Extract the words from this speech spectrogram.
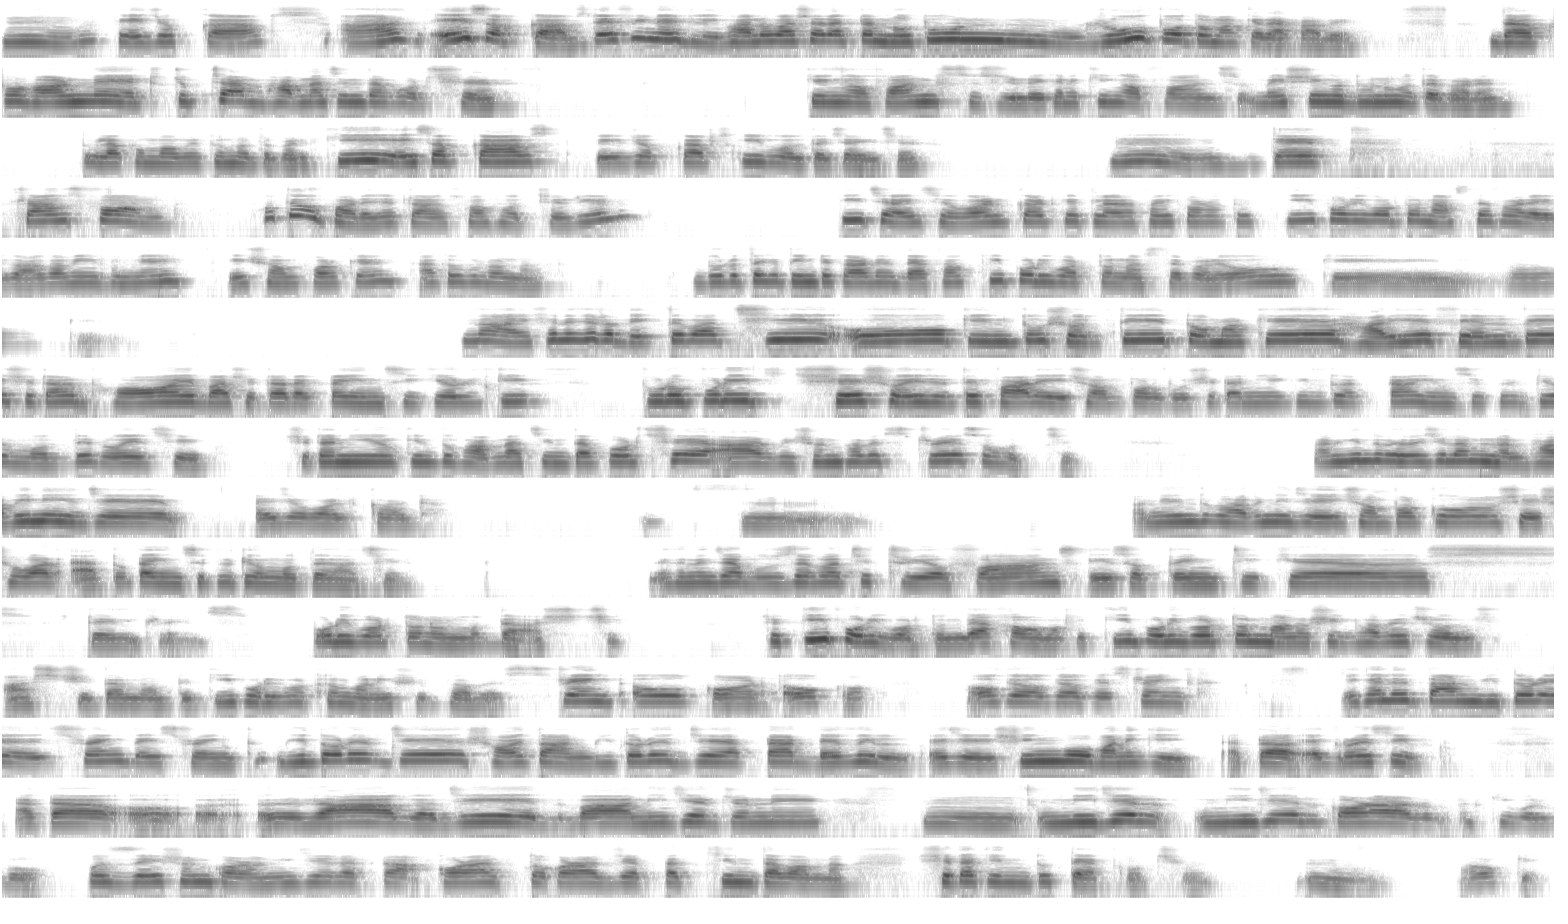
হুম পেজ অফ কাপস আর এইস অফ কাপস ডেফিনেটলি ভালোবাসার একটা নতুন রূপও তোমাকে দেখাবে। দেখো হরমেট চুপচাপ ভাবনা চিন্তা করছে। কিং অফ ওয়ান্স ছিল এখানে কিং অফ ওয়ান্স মেশিং ও ধনু হতে পারে, তুলা কুম্ভ মিথুন হতে পারে। কি এইসব কাপস পেজ অফ কাপস কি বলতে চাইছে? হুম ডেথ ট্রান্সফর্ম হতেও পারে যে ট্রান্সফর্ম হচ্ছে রিয়েলি কি চাইছে? ওয়ার্ল্ড কার্ডকে ক্লারিফাই করো তো, কি পরিবর্তন আসতে পারে আগামী দিনে এই সম্পর্কে? এতগুলো না। দুটো থেকে তিনটে কার্ডে দেখাও কি পরিবর্তন আসতে পারে। ওকে ওকে না, এখানে যেটা দেখতে পাচ্ছি, ও কিন্তু সত্যি তোমাকে হারিয়ে ফেলবে, সেটার ভয় বা সেটার একটা ইনসিকিউরিটি পুরোপুরি শেষ হয়ে যেতে পারে এই সম্পর্ক। সেটা নিয়ে কিন্তু একটা ইনসিকিউরিটির মধ্যে রয়েছে। সেটা নিয়েও কিন্তু ভাবনা চিন্তা করছে আর ভীষণভাবে স্ট্রেসও হচ্ছে। আমি কিন্তু ভেবেছিলাম না, ভাবিনি যে এই যে ওয়ার্ল্ড কার্ড আমি কিন্তু ভাবিনি যে এই সম্পর্ক শেষ হওয়ার এতটা ইনসিকিউরিটির মধ্যে আছে। এখানে যা বুঝতে পারছি থ্রি অফ ফান্স এস অফ পেন্টিকেলস পরিবর্তন ওর মধ্যে আসছে। সে কি পরিবর্তন? দেখাও আমাকে, কি পরিবর্তন মানসিকভাবে চল আসছে তার মধ্যে। কি পরিবর্তন? মানসিকভাবে। স্ট্রেংথ ও গড ও ওকে ওকে ওকে স্ট্রেংথ এখানে তার ভিতরে স্ট্রেংথ এই স্ট্রেংথ ভিতরের যে শয়তান, ভিতরের যে একটা ডেভিল এই যে সিংহ মানে কি? একটা অ্যাগ্রেসিভ একটা রাগ, জেদ বা নিজের জন্যে নিজের নিজের করার, কি বলব? পজেশন করা, নিজের একটা করায়ত্ত করার যে একটা চিন্তা ভাবনা, সেটা কিন্তু ত্যাগ করছ। হুম ওকে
